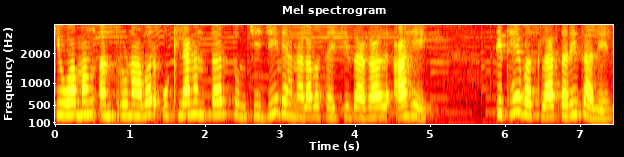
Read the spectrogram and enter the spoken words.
किंवा मग अंथरुणावर उठल्यानंतर तुमची जी ध्यानाला बसायची जागा आहे तिथे बसला तरी चालेल.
